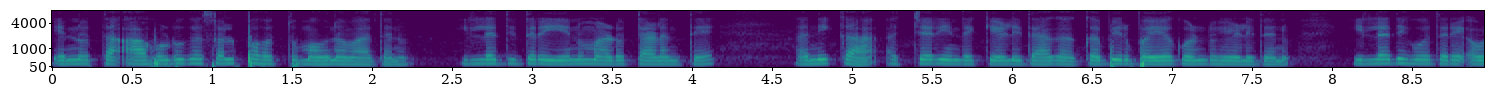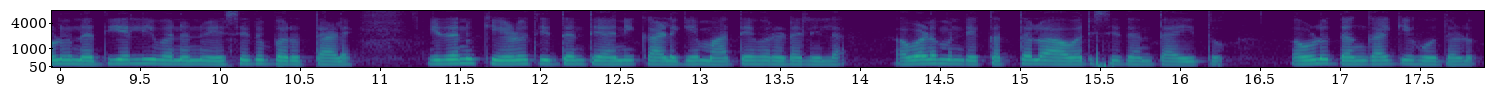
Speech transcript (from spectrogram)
ಎನ್ನುತ್ತಾ ಆ ಹುಡುಗ ಸ್ವಲ್ಪ ಹೊತ್ತು ಮೌನವಾದನು. ಇಲ್ಲದಿದ್ದರೆ ಏನು ಮಾಡುತ್ತಾಳಂತೆ? ಅನಿಕಾ ಅಚ್ಚರಿಯಿಂದ ಕೇಳಿದಾಗ ಕಬೀರ್ ಭಯಗೊಂಡು ಹೇಳಿದನು. ಇಲ್ಲದೆ ಹೋದರೆ ಅವಳು ನದಿಯಲ್ಲಿ ಇವನನ್ನು ಎಸೆದು ಬರುತ್ತಾಳೆ. ಇದನ್ನು ಕೇಳುತ್ತಿದ್ದಂತೆ ಅನಿಕಾಳಿಗೆ ಮಾತೆ ಹೊರಡಲಿಲ್ಲ. ಅವಳ ಮುಂದೆ ಕತ್ತಲು ಆವರಿಸಿದಂತಾಯಿತು. ಅವಳು ದಂಗಾಗಿ ಹೋದಳು.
